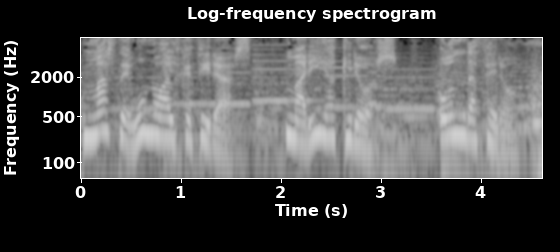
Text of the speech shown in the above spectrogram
Más de uno Algeciras. María Quirós. Onda Cero.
